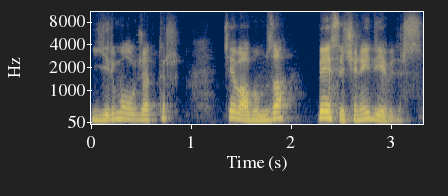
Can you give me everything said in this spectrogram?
20 olacaktır. Cevabımıza B seçeneği diyebiliriz.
